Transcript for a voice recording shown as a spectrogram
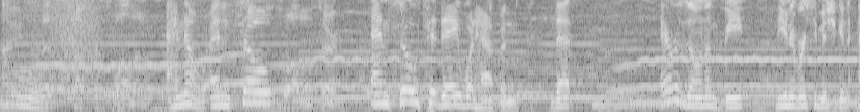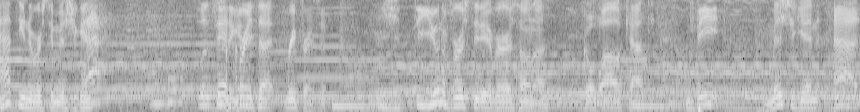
I mean, that's tough to swallow. I know, and That's so tough to swallow, sir. and so today, what happened? That Arizona beat the University of Michigan at the University of Michigan. Ah. Let's Say it again. rephrase that. Rephrase it. The University of Arizona, go Wildcats, beat Michigan at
